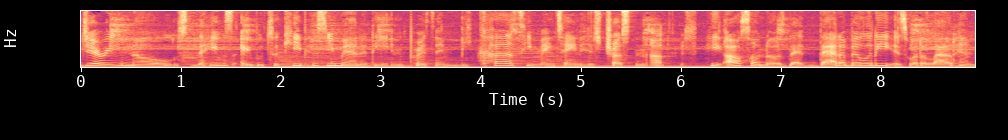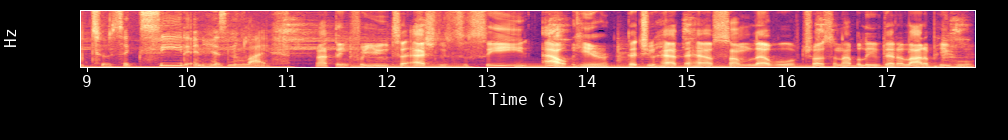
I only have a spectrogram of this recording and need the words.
Jerry knows that he was able to keep his humanity in prison because he maintained his trust in others. He also knows that that ability is what allowed him to succeed in his new life. I think for you to actually succeed out here, that you have to have some level of trust. And I believe that a lot of people,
